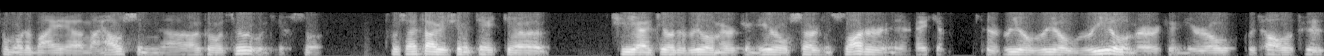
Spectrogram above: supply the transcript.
come over to my uh, my house and uh, I'll go through it with you. So, of course, I thought he was going to take uh, G.I. Joe, the real American hero, Sergeant Slaughter, and make him the real, real, real American hero with all of his,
